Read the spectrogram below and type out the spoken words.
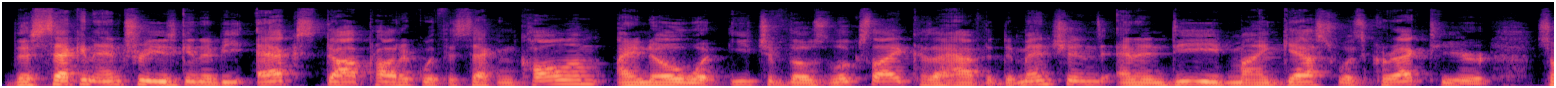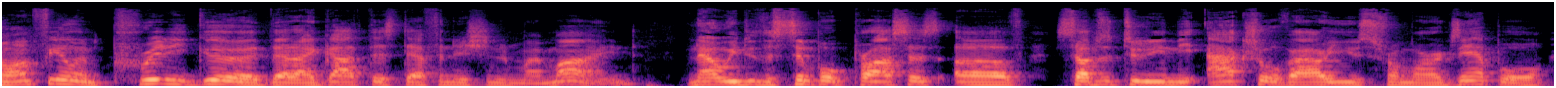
The second entry is going to be x dot product with the second column. I know what each of those looks like because I have the dimensions and indeed my guess was correct here. So I'm feeling pretty good that I got this definition in my mind. Now we do the simple process of substituting the actual values from our example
